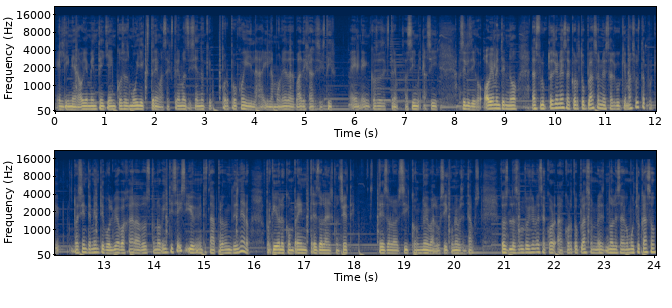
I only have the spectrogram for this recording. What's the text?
el dinero. Obviamente, ya en cosas muy extremas, extremas diciendo que por poco y la, y la moneda va a dejar de existir en, cosas extremas. Así, así, así les digo. Obviamente no, las fluctuaciones a corto plazo no es algo que me asusta porque recientemente volvió a bajar a 2,96 y obviamente estaba perdiendo dinero porque yo lo compré en 3 dólares con 7. 3 dólares sí con 9, algo así, con 9 centavos. Entonces las fluctuaciones a, corto plazo no, no les hago mucho caso.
